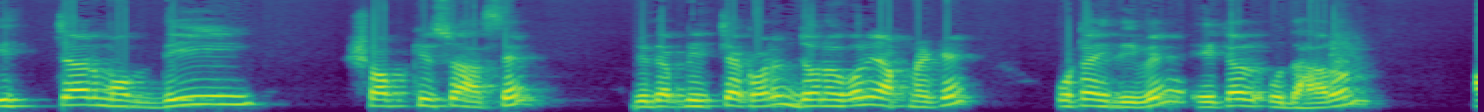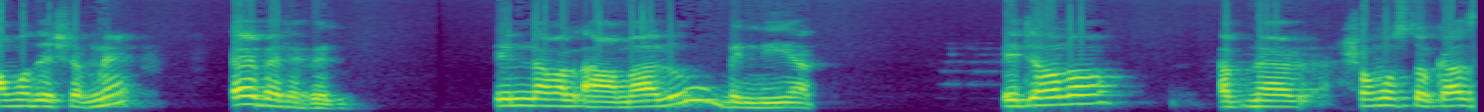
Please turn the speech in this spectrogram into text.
ইচ্ছার মধ্যেই সবকিছু আছে। যদি আপনি ইচ্ছা করেন, জনগণই আপনাকে ওটাই দিবে। এটার উদাহরণ আমাদের সামনে অ্যাভেলেবেল ইন্নামাল আমালু বিনিয়াত। এটা হলো আপনার সমস্ত কাজ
